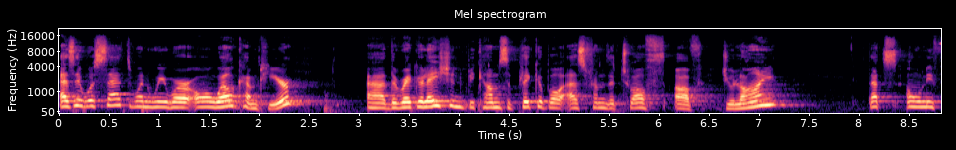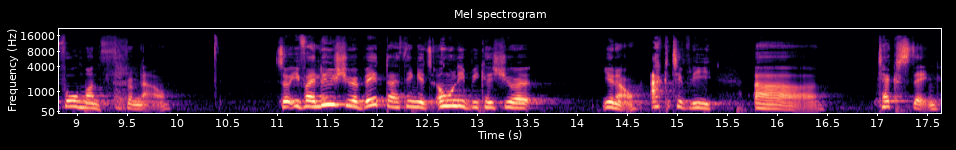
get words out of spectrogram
As it was said when we were all welcomed here, uh, the regulation becomes applicable as from the 12th of July. That's only four months from now. So if I lose you a bit, I think it's only because you're, you know, actively texting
